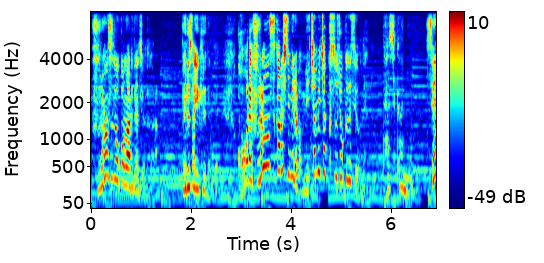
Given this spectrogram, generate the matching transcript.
フランスで行われてるんですよだからベルサイユ宮殿で。これフランスからしてみればめちゃめちゃ屈辱ですよね。確かに。戦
